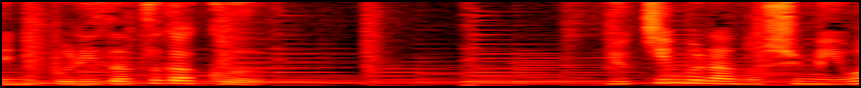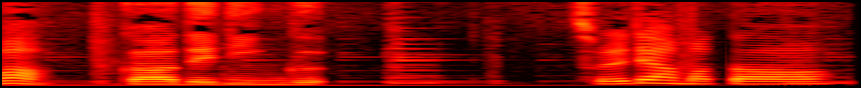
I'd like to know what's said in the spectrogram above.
テニプリ雑学雪村の趣味はガーデニングそれではまた。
